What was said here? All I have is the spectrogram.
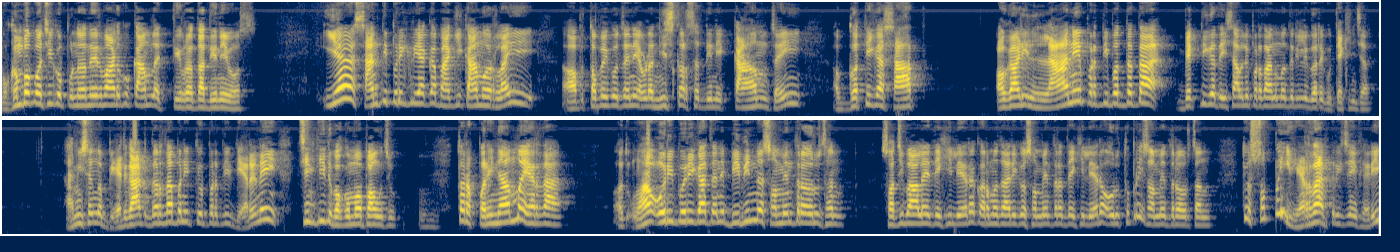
भूकम्पपछिको पुनर्निर्माणको कामलाई तीव्रता दिने होस् या शान्ति प्रक्रियाका बाँकी कामहरूलाई अब तपाईँको चाहिँ एउटा निष्कर्ष दिने काम चाहिँ गतिका साथ अगाडि लाने प्रतिबद्धता व्यक्तिगत हिसाबले प्रधानमन्त्रीले गरेको देखिन्छ। हामीसँग भेटघाट गर्दा पनि त्यो प्रति धेरै नै चिन्तित भएको म पाउँछु। तर परिणाममा हेर्दा उहाँ वरिपरिका चाहिँ विभिन्न संयन्त्रहरू छन्। सचिवालयदेखि लिएर कर्मचारीको संयन्त्रदेखि लिएर अरू थुप्रै संयन्त्रहरू छन्। त्यो सबै हेर्दाखेरि चाहिँ फेरि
